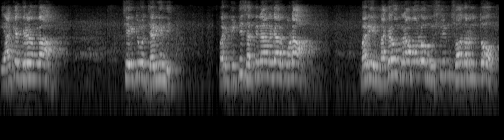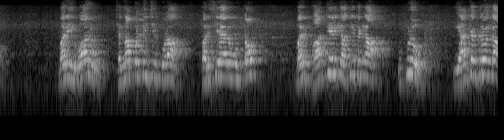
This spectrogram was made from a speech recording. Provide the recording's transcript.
ఏకగ్రీవంగా చేయటం జరిగింది. మరి గిడ్డి సత్యనారాయణ గారు కూడా మరి నగరం గ్రామంలో ముస్లిం సోదరులతో మరి వారు చిన్నప్పటి నుంచి కూడా పరిచయాలు ఉండటం మరి పార్టీలకి అతీతంగా ఇప్పుడు ఏకగ్రంగా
